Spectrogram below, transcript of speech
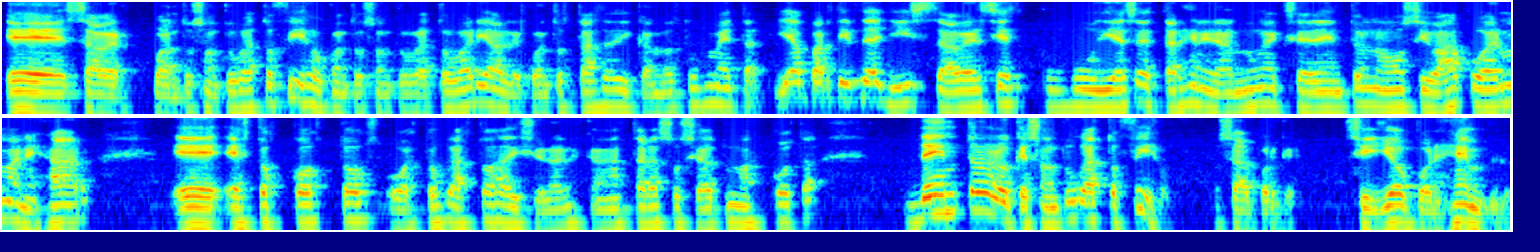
eh, saber cuántos son tus gastos fijos, cuántos son tus gastos variables, cuánto estás dedicando a tus metas y a partir de allí saber si pudiese estar generando un excedente o no, si vas a poder manejar eh, estos costos o estos gastos adicionales que van a estar asociados a tu mascota dentro de lo que son tus gastos fijos. O sea, porque si yo, por ejemplo,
